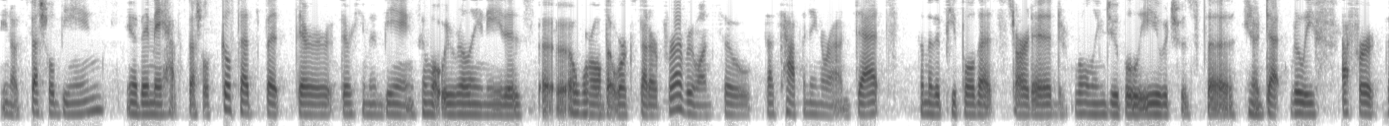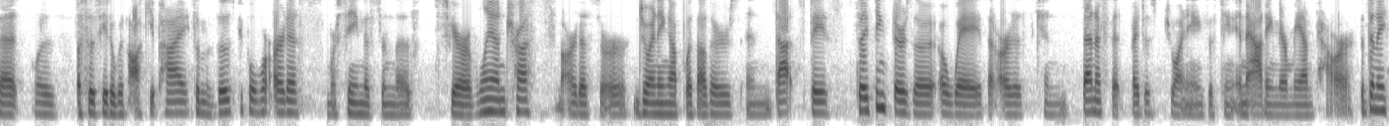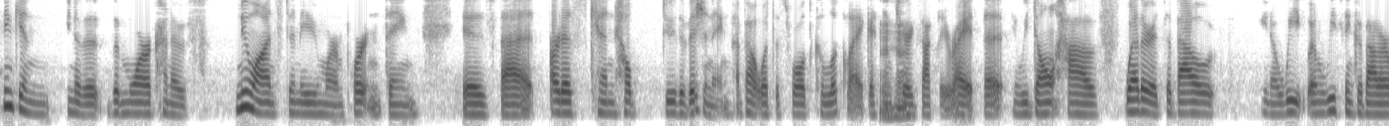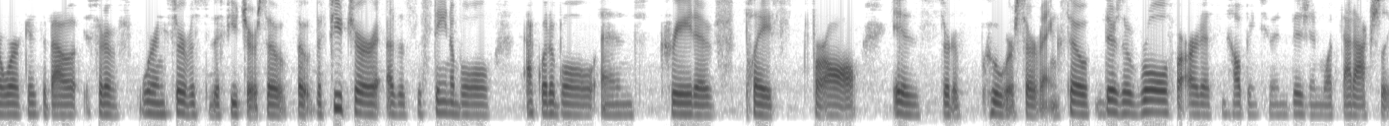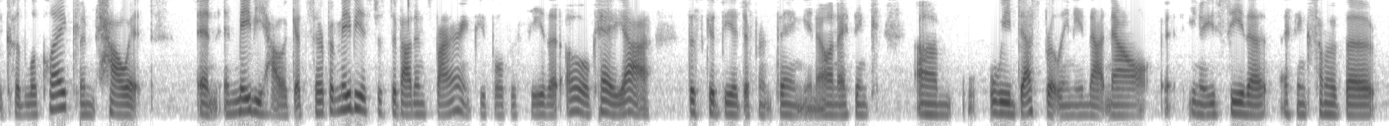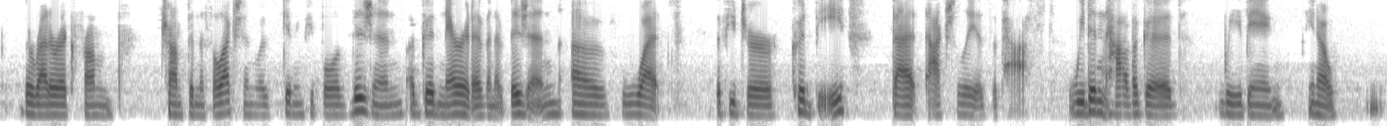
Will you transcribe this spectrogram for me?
you know special beings. You know they may have special skill sets but they're they're human beings and what we really need is a, a world that works better for everyone. So that's happening around debt some of the people that started Rolling Jubilee, which was the you know debt relief effort that was associated with Occupy. Some of those people were artists. We're seeing this in the sphere of land trusts. Artists are joining up with others in that space. So I think there's a, a way that artists can benefit by just joining existing and adding their manpower. But then I think in you know the the more kind of nuanced and maybe more important thing is that artists can help do the visioning about what this world could look like. I think mm-hmm. you're exactly right that we don't have whether it's about you know we when we think about our work is about sort of we're in service to the future so the, the future as a sustainable equitable and creative place for all is sort of who we're serving so there's a role for artists in helping to envision what that actually could look like and how it and, and maybe how it gets there but maybe it's just about inspiring people to see that oh okay yeah this could be a different thing, you know. And I think um, we desperately need that now. You know, you see that I think some of the the rhetoric from Trump in this election was giving people a vision, a good narrative, and a vision of what the future could be. That actually is the past. We didn't have a good, we being you know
